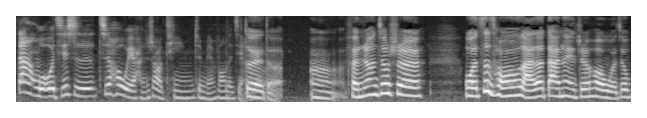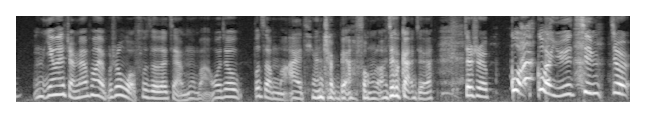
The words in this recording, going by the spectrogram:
但我我其实之后我也很少听枕边风的节目，对，的，嗯，反正就是我自从来了大内之后，我就嗯，因为枕边风也不是我负责的节目吧，我就不怎么爱听枕边风了，就感觉就是过过于亲，就是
